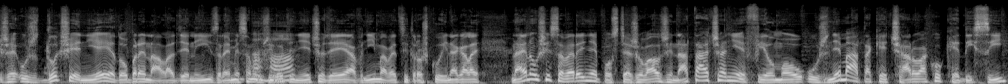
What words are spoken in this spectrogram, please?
že už dlhšie nie je dobre naladený, zrejme sa mu v živote niečo deje a vníma veci trošku inak, ale najnovšie sa verejne posťažoval, že natáčanie filmov už nemá také čaro ako kedysi,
